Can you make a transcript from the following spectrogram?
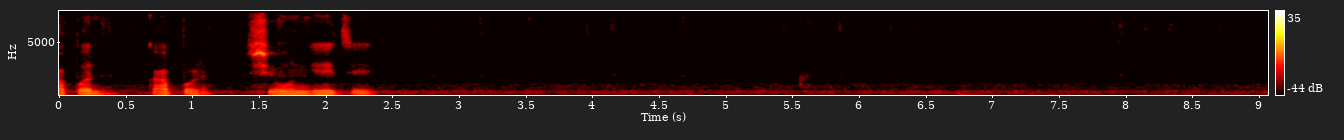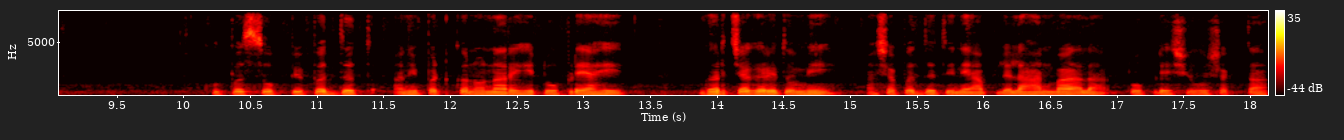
आपण कापड शिवून घ्यायचे. खूपच सोपी पद्धत आणि पटकन होणारे हे टोपडे आहे. घरच्या घरी तुम्ही अशा पद्धतीने आपल्या लहान बाळाला टोपडे शिवू शकता.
